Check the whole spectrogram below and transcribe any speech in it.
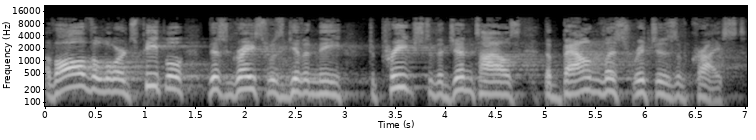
of all the Lord's people, this grace was given me to preach to the Gentiles the boundless riches of Christ.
